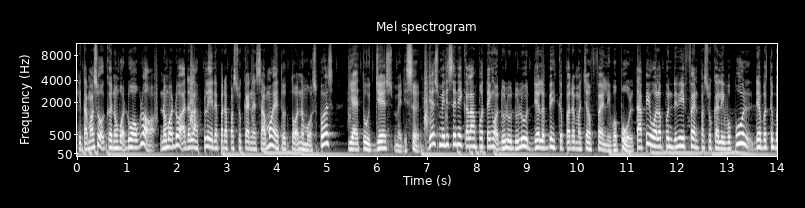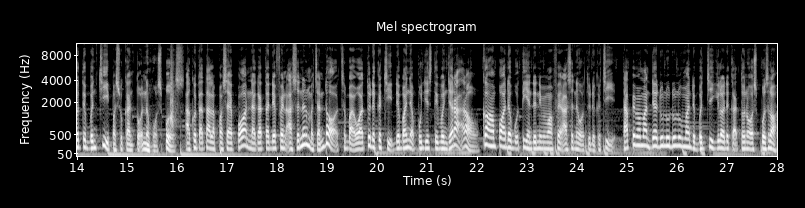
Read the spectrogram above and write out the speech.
Kita masuk ke nombor 2 pula. Nombor 2 adalah play daripada pasukan yang sama iaitu Tottenham Hotspur iaitu James Madison. James Madison ni kalau hampa tengok dulu-dulu dia lebih kepada macam fan Liverpool. Tapi walaupun dia ni fan pasukan Liverpool, dia betul-betul benci pasukan Tottenham Hotspur. Aku tak tahu lepas saya pun nak kata dia fan Arsenal macam tak. Sebab waktu dia kecil dia banyak puji Steven Gerrard tau. Kau hampa ada bukti yang dia ni memang fan Arsenal waktu dia kecil. Tapi memang dia dulu-dulu memang dia benci gila dekat Tottenham Hotspur lah.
